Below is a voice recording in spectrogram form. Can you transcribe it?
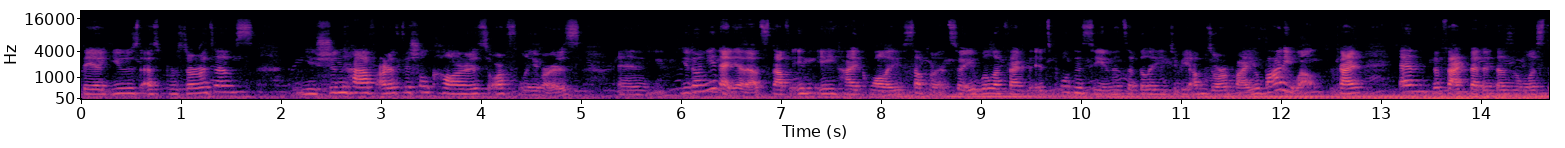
they are used as preservatives. You shouldn't have artificial colors or flavors, and you don't need any of that stuff in a high quality supplement. So it will affect its potency and its ability to be absorbed by your body well. Okay, and the fact that it doesn't list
